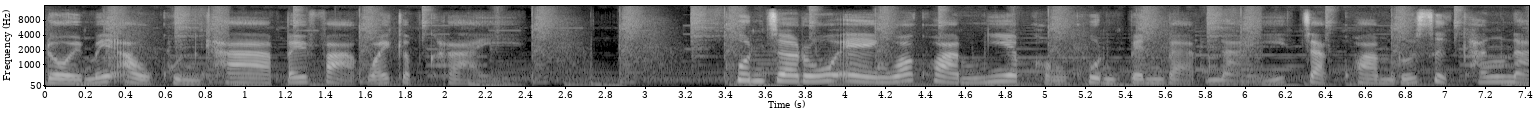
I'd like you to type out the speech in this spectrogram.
โดยไม่เอาคุณค่าไปฝากไว้กับใคร คุณจะรู้เองว่าความเงียบของคุณเป็นแบบไหนจากความรู้สึกข้างใน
